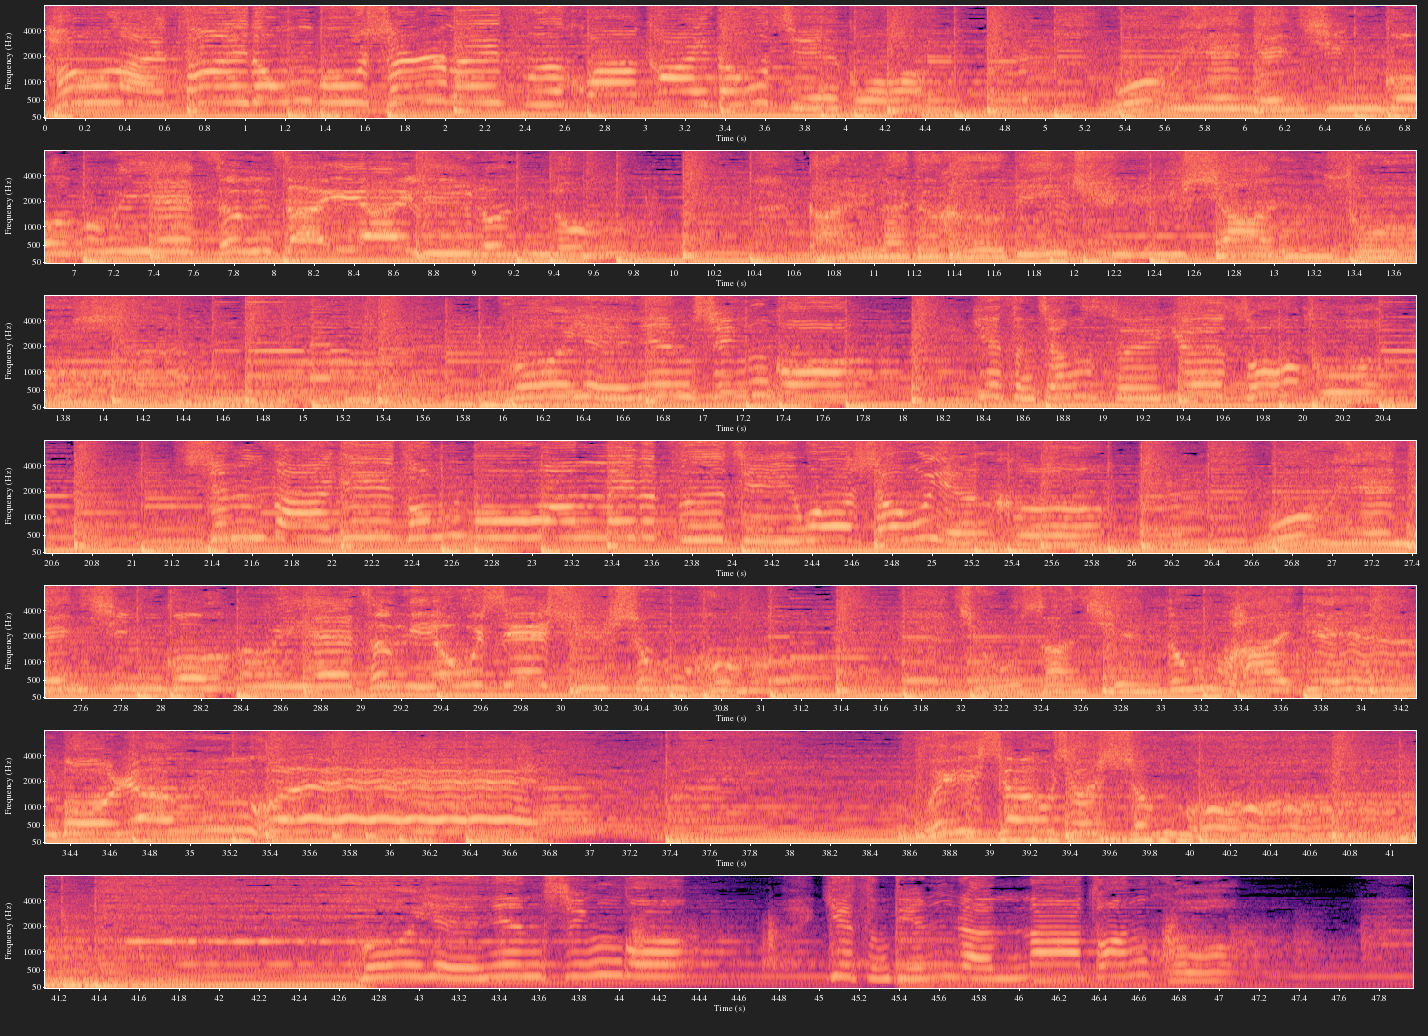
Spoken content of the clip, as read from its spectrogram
后来才懂，不是每次花开都结果。我也年轻过，也曾在爱里沦落，该来的何必去闪躲？我也年轻过，也曾将岁月蹉跎，现在已从不完美的自己握手言和。我也年轻过，也曾有些许收获，就算前路还颠簸，仍会微笑着生活。我也年轻过，也曾点燃那团火，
